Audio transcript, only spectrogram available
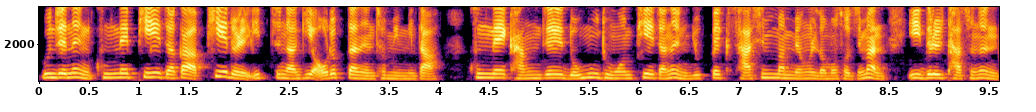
문제는 국내 피해자가 피해를 입증하기 어렵다는 점입니다. 국내 강제 노무 동원 피해자는 640만 명을 넘어서지만 이들 다수는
